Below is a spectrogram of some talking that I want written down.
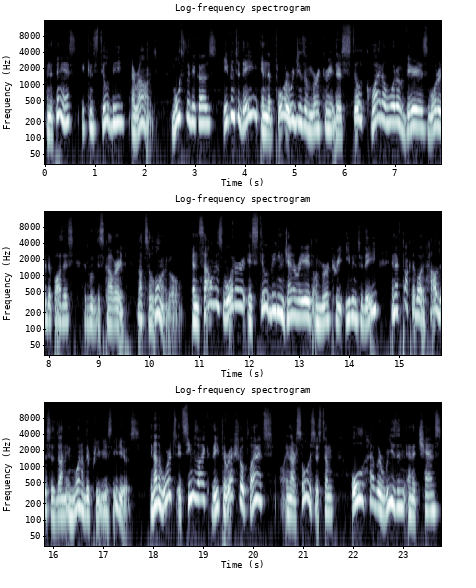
and the thing is, it can still be around mostly because even today in the polar regions of Mercury there's still quite a lot of various water deposits that we've discovered not so long ago. And some of this water is still being generated on Mercury even today and I've talked about how this is done in one of the previous videos. In other words, it seems like the terrestrial planets in our solar system all have a reason and a chance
